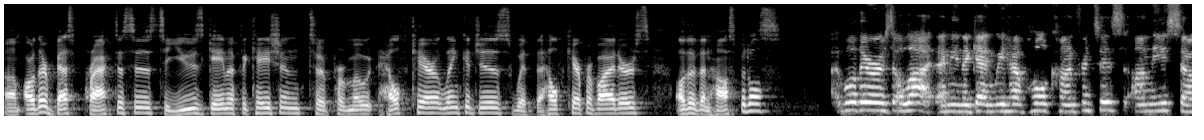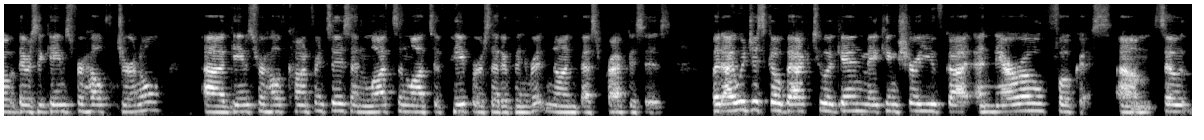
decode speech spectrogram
Um, are there best practices to use gamification to promote healthcare linkages with the healthcare providers other than hospitals? Well, there's a lot. I mean, again, we have whole conferences on these. So there's a Games for Health journal, uh, Games for Health conferences, and lots and lots of papers that have been written on best practices. But I would just go back to, again, making sure you've got a narrow focus. Um, so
